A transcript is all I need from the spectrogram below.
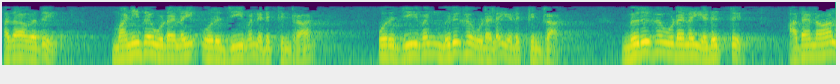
அதாவது மனித உடலை ஒரு ஜீவன் எடுக்கின்றான் ஒரு ஜீவன் மிருக உடலை எடுக்கின்றான். மிருக உடலை எடுத்து அதனால்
